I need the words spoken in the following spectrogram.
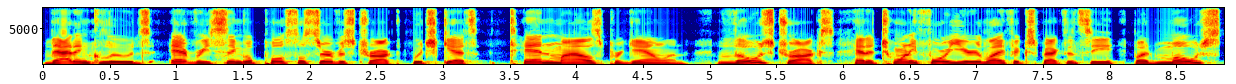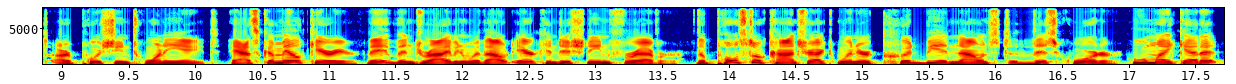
That includes every single Postal Service truck, which gets 10 miles per gallon. Those trucks had a 24 year life expectancy, but most are pushing 28. Ask a mail carrier. They've been driving without air conditioning forever. The postal contract winner could be announced this quarter. Who might get it?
